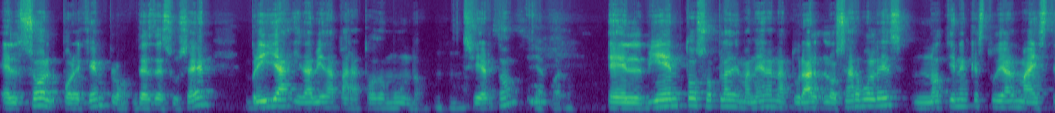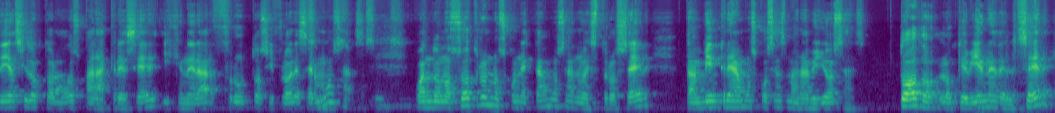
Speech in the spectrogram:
El sol, por ejemplo, desde su ser, brilla y da vida para todo mundo. ¿cierto? De acuerdo. El viento sopla de manera natural. Los árboles no tienen que estudiar maestrías y doctorados para crecer y generar frutos y flores hermosas. Cuando nosotros nos conectamos a nuestro ser, también creamos cosas maravillosas. Todo lo que viene del ser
